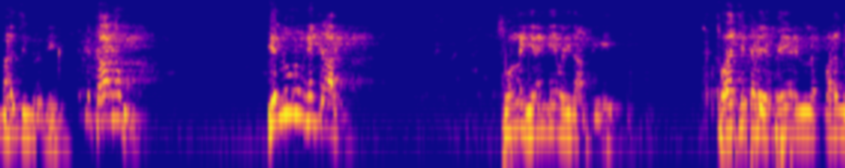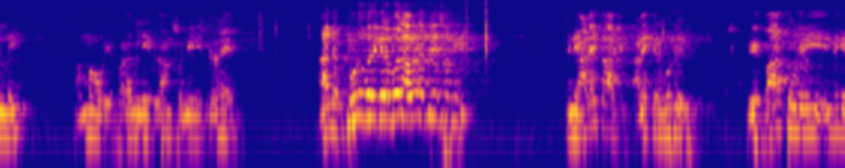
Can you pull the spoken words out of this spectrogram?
மனு காரணம் எல்லோரும் நினைக்கிறார்கள். சொன்ன இரண்டே வரிதான் இங்கே புரட்சித்தடைய பெயரில் உள்ள படமில்லை அம்மாவுடைய படம் என்று தான் சொன்னேனே தவிர அந்த குழு வருகிற போது அவரிடத்திலே சொன்னேன். என்னை அழைத்தார்கள். அழைக்கிற போது இதை பார்த்த உடனே என்னங்க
